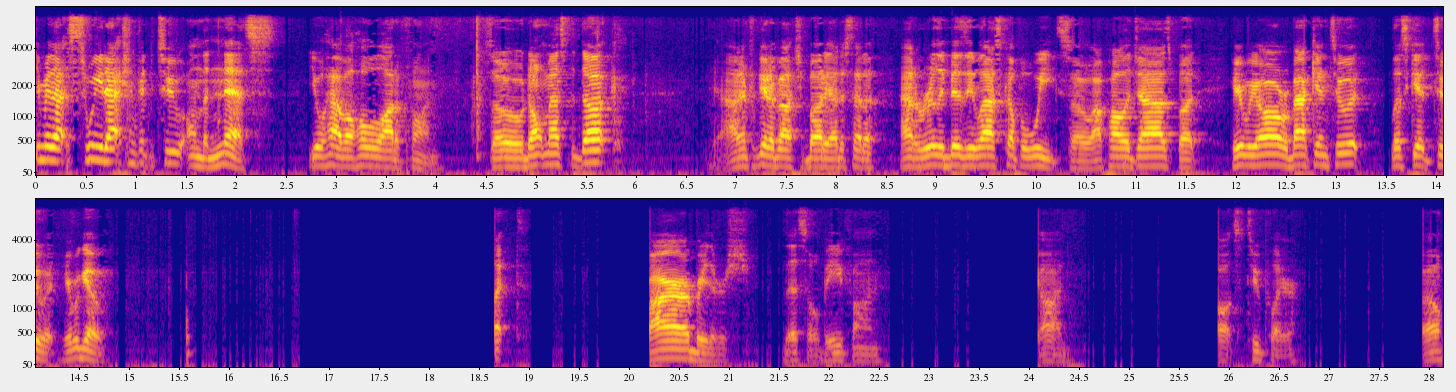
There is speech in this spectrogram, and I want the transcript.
give me that sweet Action 52 on the NES. You'll have a whole lot of fun. So don't mess the duck. Yeah, I didn't forget about you, buddy. I just had a I had a really busy last couple weeks, so I apologize, but here we are. We're back into it. Let's get to it. Here we go. Select fire breathers. This will be fun. God. Oh, it's a two player. Well,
